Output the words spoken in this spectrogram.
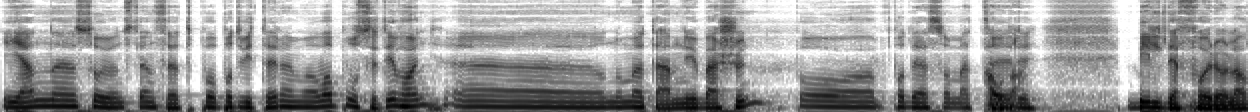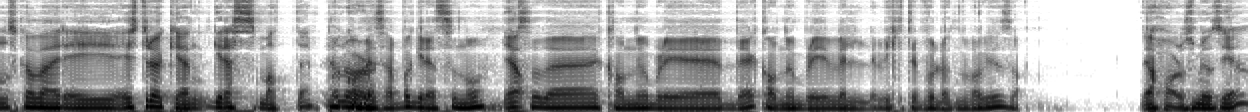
Igjen eh, så jo en Stenseth på, på Twitter. Han var positiv, han. Eh, Nå møter de Nybergsund på, på det som etter bildeforholdene skal være ei, ei strøken gressmatte. På kommer seg på gresset nå, Ja. så det kan, jo bli, det kan jo bli veldig viktig for Løten, faktisk. Da. Jeg har det så mye å si, jeg.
